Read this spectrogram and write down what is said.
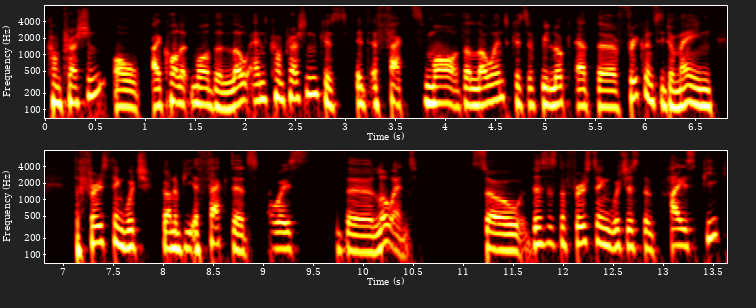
compression, or I call it more the low end compression because it affects more the low end. Because if we look at the frequency domain, the first thing which is going to be affected always the low end. So this is the first thing, which is the highest peak,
